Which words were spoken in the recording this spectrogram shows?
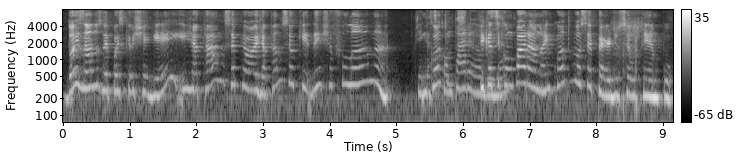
dois anos depois que eu cheguei e já tá no CPO, já tá não sei o quê. Deixa fulana. Fica se comparando. Fica né? se comparando. Aí, enquanto você perde o seu tempo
